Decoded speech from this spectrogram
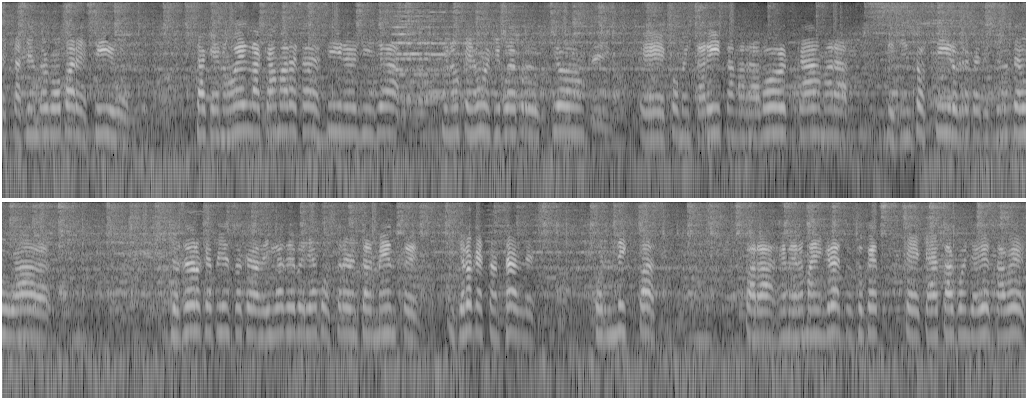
está haciendo algo parecido. O sea, que no es la cámara esa de Synergy ya, sino que es un equipo de producción, eh, comentarista, narrador, cámara, distintos tiros, repeticiones de jugadas. Yo sé lo que pienso que la liga debería apostar eventualmente, y creo que es tan tarde, por un Pass para generar más ingresos. Tú que, que, has estado con Javier sabes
